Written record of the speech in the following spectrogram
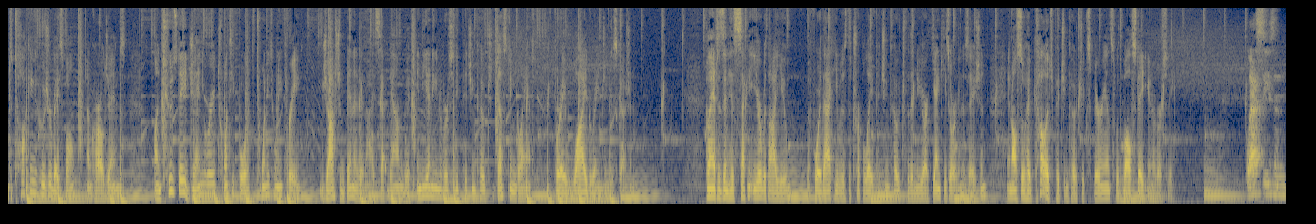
to Talking Hoosier Baseball. I'm Carl James. On Tuesday, January 24th, 2023, Josh Bennett and I sat down with Indiana University pitching coach Dustin Glant for a wide ranging discussion. Glant is in his second year with IU. Before that, he was the AAA pitching coach for the New York Yankees organization and also had college pitching coach experience with Ball State University. Last season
